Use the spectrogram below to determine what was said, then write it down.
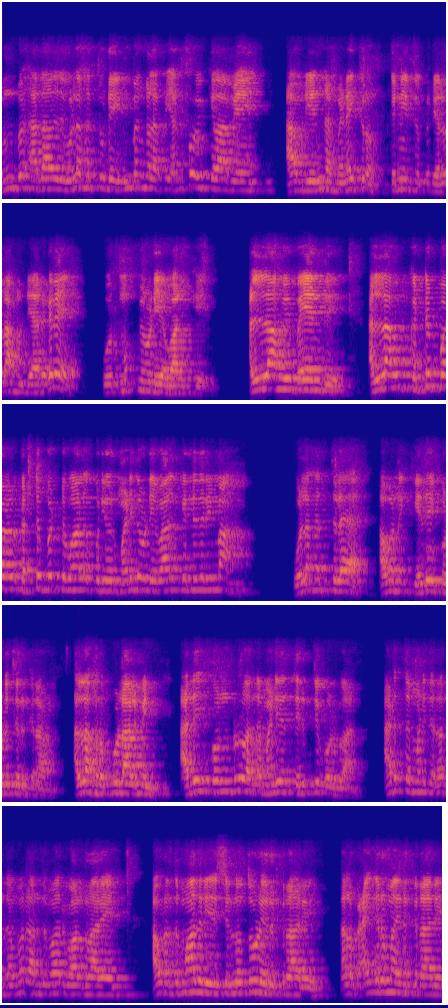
உண்ப அதாவது உலகத்துடைய இன்பங்கள் அப்படி அனுபவிக்கலாமே அப்படின்னு நம்ம நினைக்கிறோம். கண்ணியத்துக்குரிய எல்லாம் முடியார்களே ஒரு முக்மினுடைய வாழ்க்கை. அல்லாஹை பயந்து அல்லாஹு கட்டுப்பா கட்டுப்பட்டு வாழக்கூடிய ஒரு மனிதனுடைய வாழ்க்கை என்ன தெரியுமா? உலகத்துல அவனுக்கு எதை கொடுத்திருக்கிறான்? அல்லாஹ் ரபுல் ஆலமின் அதை கொன்று அந்த மனிதன் திருப்தி கொள்வான். அடுத்த மனிதர் அந்த மாதிரி அந்த மாதிரி வாழ்றாரு. அவர் அந்த மாதிரி செல்வத்தோடு இருக்கிறாரு. நல்ல பயங்கரமா இருக்கிறாரு.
